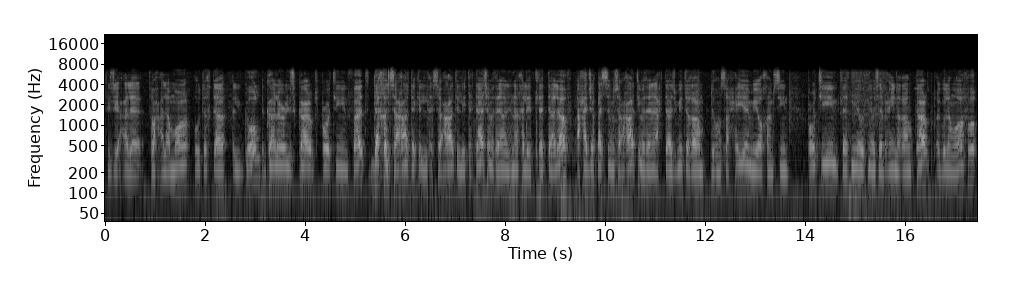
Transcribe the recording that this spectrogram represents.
تجي على تروح على more وتختار ال goal calories carbs protein fat دخل سعراتك السعرات اللي تحتاجها. مثلا أنا هنا خليت 3000 أحتاج أقسم سعراتي. مثلا أحتاج 100 غرام دهون صحية 150 بروتين 372 غرام carb. أقول له موافق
